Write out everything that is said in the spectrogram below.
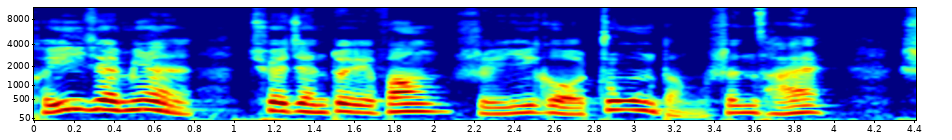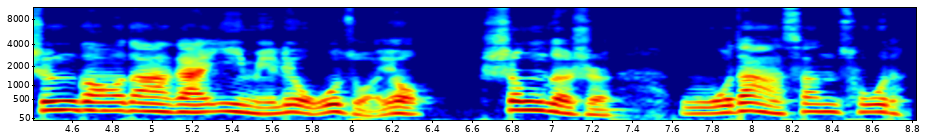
可一见面，却见对方是一个中等身材，身高大概一米六五左右，生的是五大三粗的。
